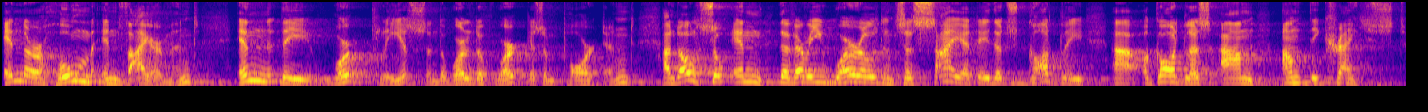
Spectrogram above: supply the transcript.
in their home environment, in the workplace and the world of work is important, and also in the very world and society that's godly, uh, godless and antichrist.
